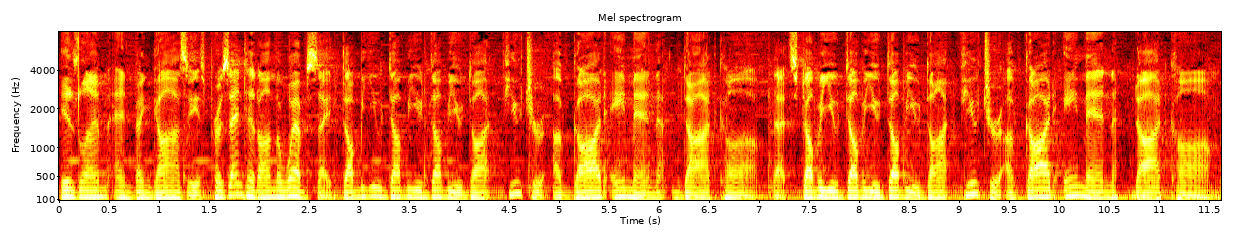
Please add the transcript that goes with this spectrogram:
Islam, and Benghazi is presented on the website www.futureofgodamen.com. That's www.futureofgodamen.com.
